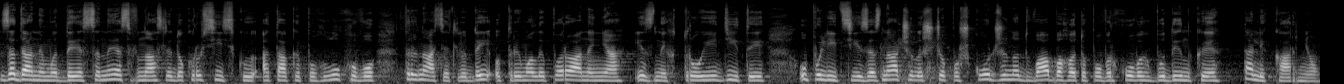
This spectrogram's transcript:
За даними ДСНС, внаслідок російської атаки по Глухову 13 людей отримали поранення, із них троє діти. У поліції зазначили, що пошкоджено два багатоповерхових будинки та лікарню.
